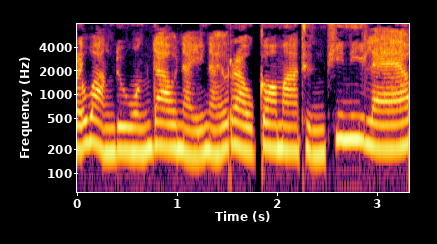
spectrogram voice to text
ระหว่างดวงดาวไหนไหนๆเราก็มาถึงที่นี่แล้ว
